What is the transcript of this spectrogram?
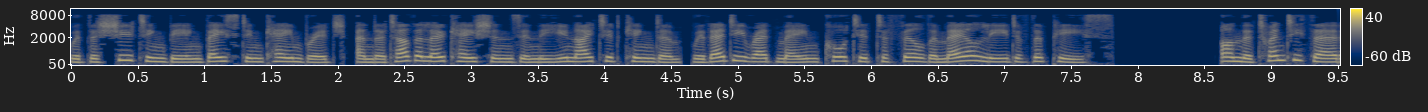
with the shooting being based in Cambridge, and at other locations in the United Kingdom, with Eddie Redmayne courted to fill the male lead of the piece. On 23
